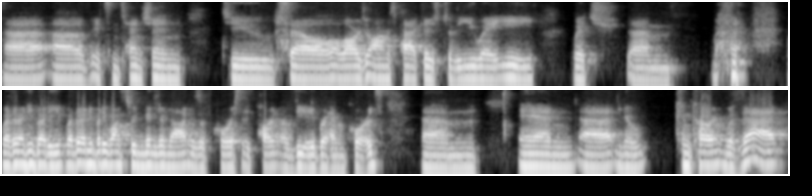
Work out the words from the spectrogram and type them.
uh, of its intention to sell a large arms package to the UAE, which um, whether anybody whether anybody wants to admit it or not is of course a part of the Abraham Accords. Um, and uh, you know, concurrent with that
